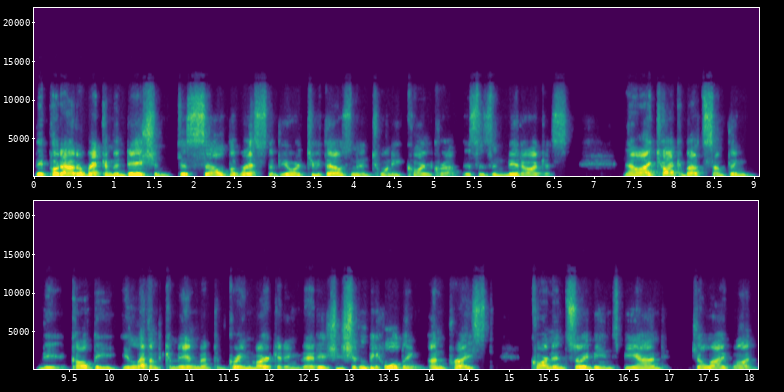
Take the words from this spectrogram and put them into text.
they put out a recommendation to sell the rest of your 2020 corn crop. This is in mid-August. Now I talk about something the, called the 11th commandment of grain marketing. That is, you shouldn't be holding unpriced corn and soybeans beyond July 1.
